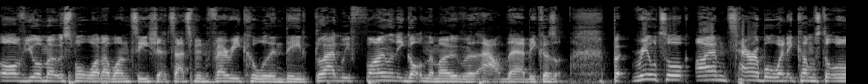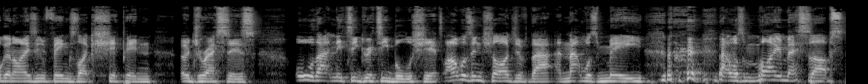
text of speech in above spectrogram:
of your Motorsport 101 t-shirts. That's been very cool indeed. Glad we finally gotten them over out there because, but real talk, I am terrible when it comes to organizing things like shipping addresses. All that nitty gritty bullshit. I was in charge of that, and that was me. that was my mess ups.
